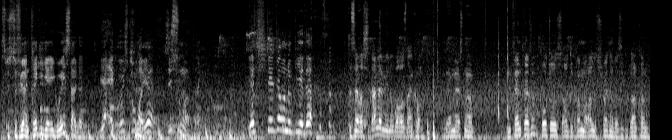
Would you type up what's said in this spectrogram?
Was bist du für ein dreckiger Egoist, Alter? Ja, Egoist, guck mal, hier. Siehst du mal. Jetzt steht er ohne Bier da. Christian, was steht an, wenn wir in Oberhausen ankommen? Wir haben erstmal ein Fan-Treffen, Fotos, Autogramme, alles. Ich weiß nicht, was sie geplant haben.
